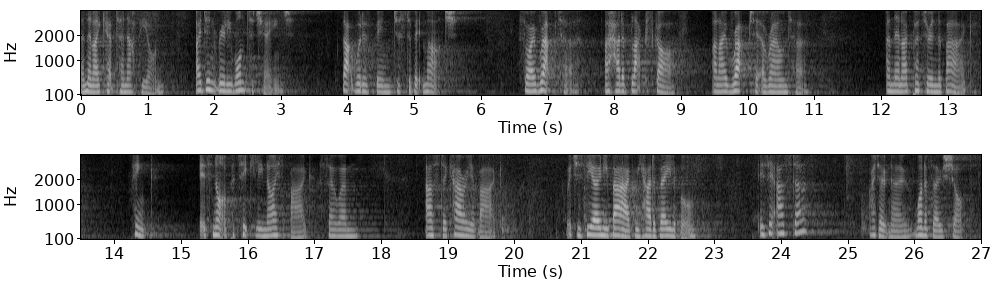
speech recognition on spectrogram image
and then I kept her nappy on. I didn't really want to change. That would have been just a bit much. So I wrapped her. I had a black scarf, and I wrapped it around her. And then I put her in the bag. Pink. It's not a particularly nice bag, so, um, Asda carrier bag, which is the only bag we had available. Is it Asda? I don't know, one of those shops.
